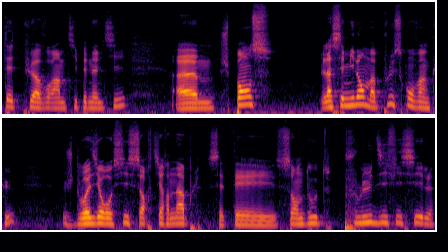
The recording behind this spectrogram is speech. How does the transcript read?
peut-être pu avoir un petit penalty. Euh, je pense, l'AC Milan m'a plus convaincu. Je dois dire aussi, sortir Naples, c'était sans doute plus difficile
